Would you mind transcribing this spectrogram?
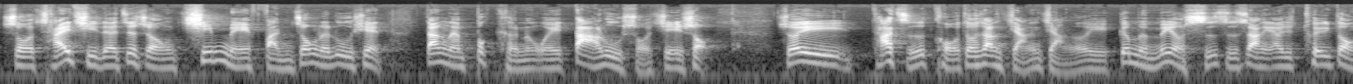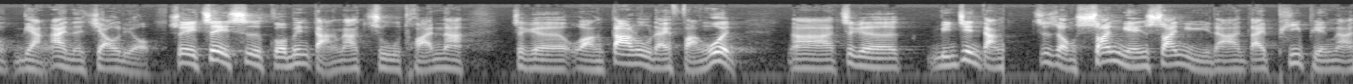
所采取的这种亲美反中的路线，当然不可能为大陆所接受。所以他只是口头上讲讲而已，根本没有实质上要去推动两岸的交流。所以这次国民党呢组团呢，这个往大陆来访问。那这个民进党这种酸言酸语呢，来批评呢，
